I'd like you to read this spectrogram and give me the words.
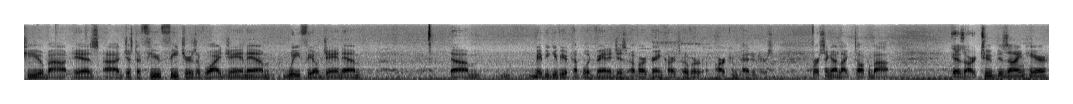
to you about is uh, just a few features of why J&M, we feel J&M, um, maybe give you a couple advantages of our grain carts over our competitors. First thing I'd like to talk about is our tube design here.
